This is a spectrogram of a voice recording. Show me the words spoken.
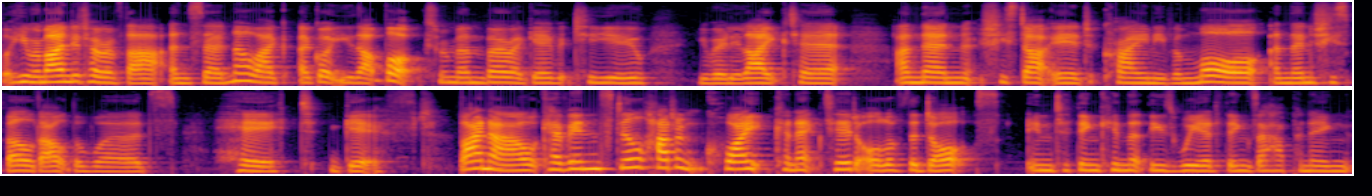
But he reminded her of that and said, No, I, I got you that box. Remember, I gave it to you. You really liked it. And then she started crying even more. And then she spelled out the words hate gift. By now, Kevin still hadn't quite connected all of the dots into thinking that these weird things are happening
